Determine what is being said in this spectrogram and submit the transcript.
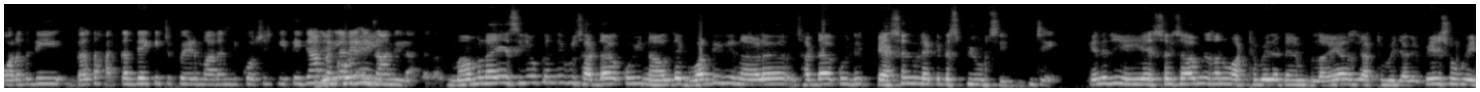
ਔਰਤ ਦੀ ਗਲਤ ਹਰਕਤ ਦੇ ਕੇ ਚਪੇੜ ਮਾਰਨ ਦੀ ਕੋਸ਼ਿਸ਼ ਕੀਤੀ ਜਾਂ ਮਹਿਲਾ ਨੇ ਇਲਜ਼ਾਮ ਹੀ ਲਾਤਾ ਗਾ ਮਾਮਲਾ ਇਹ ਸੀ ਉਹ ਕਹਿੰਦੇ ਵੀ ਸਾਡਾ ਕੋਈ ਨਾਲ ਦੇ ਗਵਾਂਢੀ ਦੇ ਨਾਲ ਸਾਡਾ ਕੋਈ ਪੈਸੇ ਨੂੰ ਲੈ ਕੇ ਡਿਸਪਿਊਟ ਸੀ। ਜੀ। ਕਹਿੰਦੇ ਜੀ ਏਐਸਆਈ ਸਾਹਿਬ ਨੇ ਸਾਨੂੰ 8 ਵਜੇ ਦਾ ਟਾਈਮ ਬੁਲਾਇਆ ਅਸੀਂ 8 ਵਜੇ ਜਾ ਕੇ ਪੇਸ਼ ਹੋ ਗਏ।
